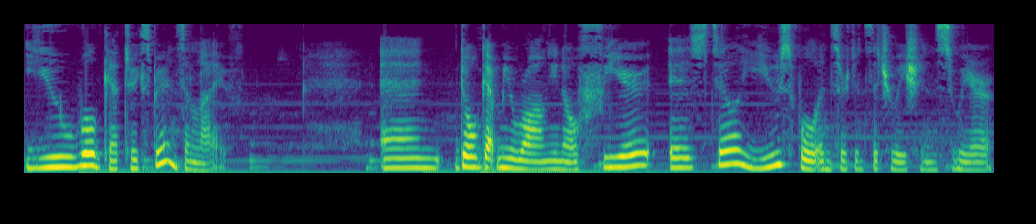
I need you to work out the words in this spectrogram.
you will get to experience in life. And don't get me wrong, you know, fear is still useful in certain situations where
